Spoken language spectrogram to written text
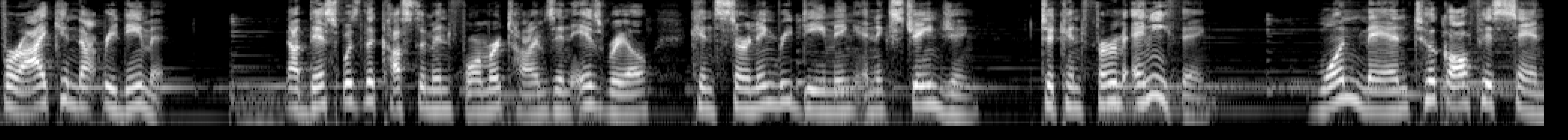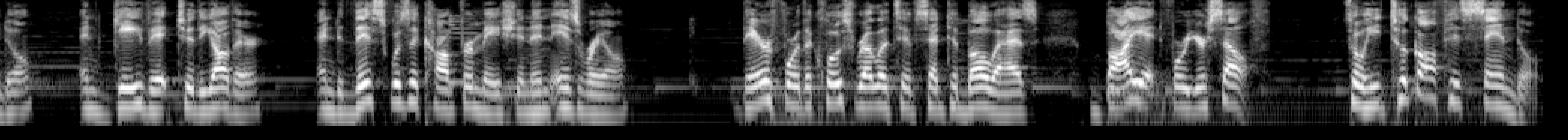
for I cannot redeem it. Now, this was the custom in former times in Israel concerning redeeming and exchanging. To confirm anything, one man took off his sandal and gave it to the other, and this was a confirmation in Israel. Therefore, the close relative said to Boaz, Buy it for yourself. So he took off his sandal.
